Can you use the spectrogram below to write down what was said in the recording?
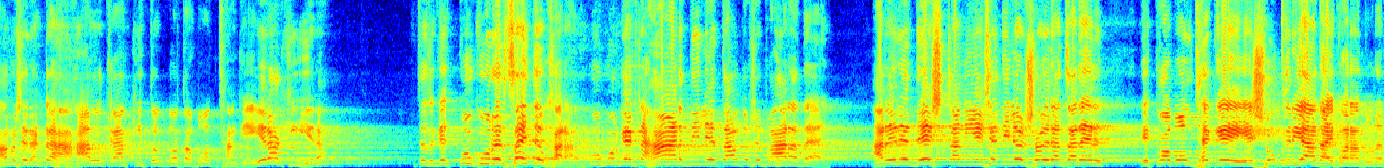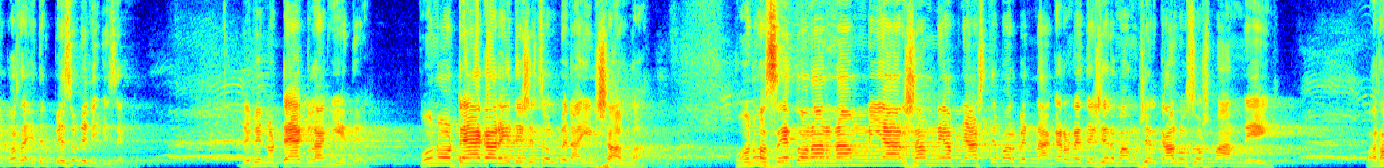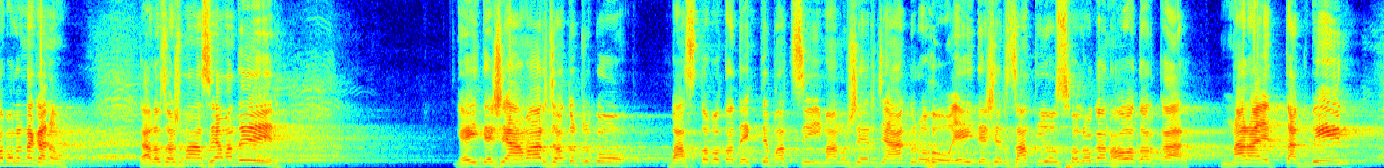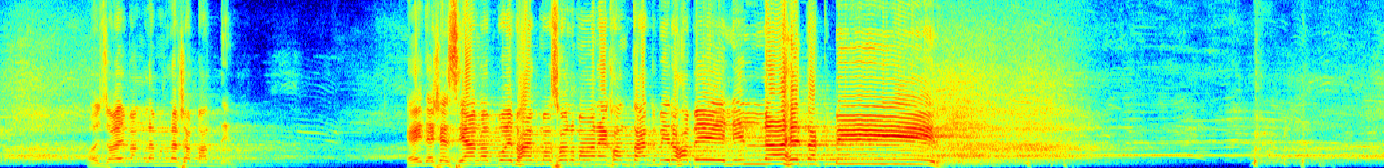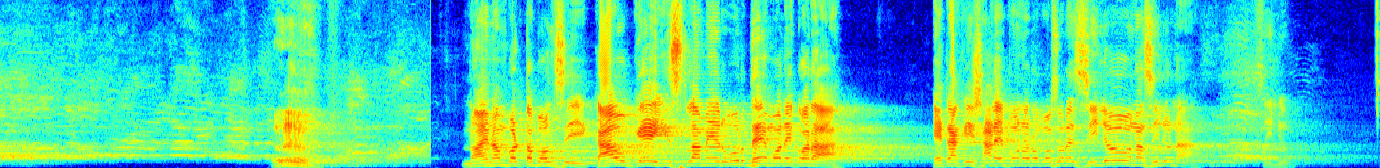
মানুষের একটা হালকা কৃতজ্ঞতা বোধ থাকে। এরা কি? এরা কুকুরের চাইতেও খারাপ। কুকুরকে একটা হাড় দিলে তাও তো সে পাহারা দেয়। আর এর দেশটা নিয়ে এসে দিল স্বৈরাচারের এ কবল থেকে এ সুক্রিয়া আদায় করা দূরের কথা, এদের পেছনে লিখেছে। বিভিন্ন ট্যাগ লাগিয়ে দেয়। কোনো ট্যাগ আর এই দেশে চলবে না, ইনশাআল্লাহ। কোনো চেতনার নাম নিয়ে আর সামনে আপনি আসতে পারবেন না, কারণ এ দেশের মানুষের কালো চশমা আর নেই। কথা বলেন না কেন? কালো চশমা আছে আমাদের। এই দেশে আমার যতটুকু বাস্তবতা দেখতে পাচ্ছি, মানুষের যে আগ্রহ, এই দেশের জাতীয় স্লোগান হওয়া দরকার, নারায় তাকবীর। ওই জয় বাংলা বাংলা সব বাদ দেন। এই দেশে ছিয়ানব্বই ভাগ মুসলমান এখন তাকবীর হবে, লিল্লাহে তাকবীর। নয় নম্বরটা বলছি, কাউকে ইসলামের ঊর্ধ্বে মনে করা। এটা কি সাড়ে পনেরো বছরে ছিল না ছিল না? ছিল।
